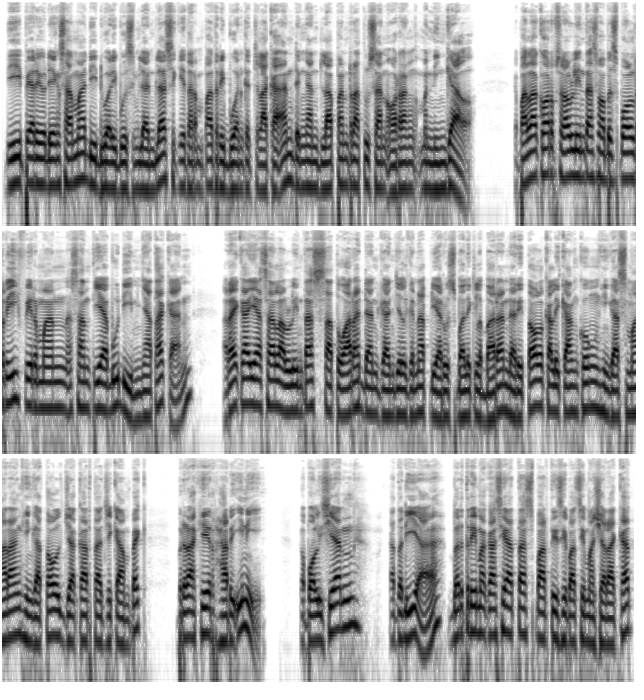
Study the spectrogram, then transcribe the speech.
Di periode yang sama di 2019 sekitar 4.000-an kecelakaan dengan 800-an orang meninggal. Kepala Korps Lalu Lintas Mabes Polri Firman Santia Budi menyatakan, rekayasa lalu lintas satu arah dan ganjil genap di arus balik lebaran dari tol Kalikangkung hingga Semarang hingga tol Jakarta Cikampek berakhir hari ini. Kepolisian Kata dia, berterima kasih atas partisipasi masyarakat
